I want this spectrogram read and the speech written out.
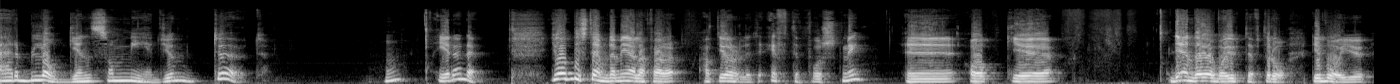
Är bloggen som medium död? Mm, är den det? Jag bestämde mig i alla fall att göra lite efterforskning. Eh, och eh, det enda jag var ute efter då, det var ju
